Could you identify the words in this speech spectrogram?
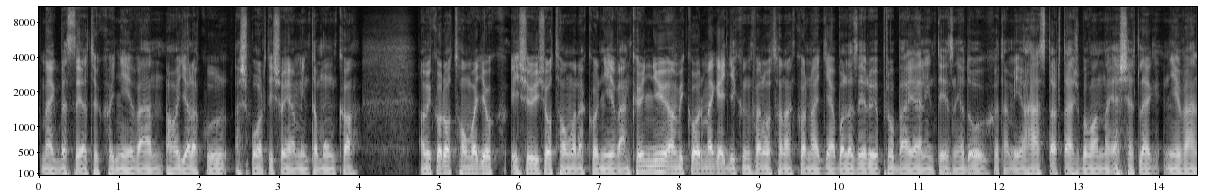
Megbeszéltük, hogy nyilván, ahogy alakul a sport is olyan, mint a munka, amikor otthon vagyok, és ő is otthon van, akkor nyilván könnyű, amikor meg egyikünk van otthon, akkor nagyjából azért ő próbálja elintézni a dolgokat, ami a háztartásban van esetleg. Nyilván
